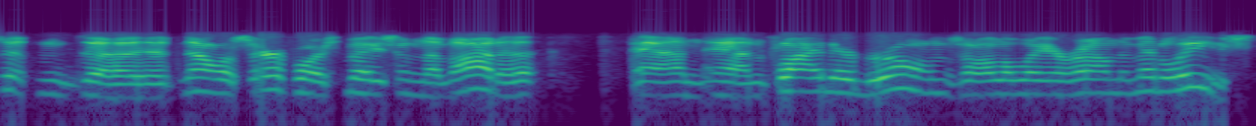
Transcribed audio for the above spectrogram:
sit in, uh, at Nellis Air Force Base in Nevada and and fly their drones all the way around the Middle East,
